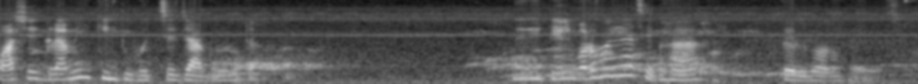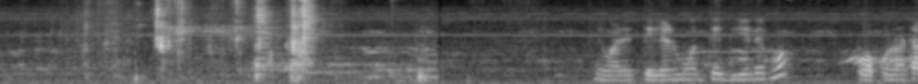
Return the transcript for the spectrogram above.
পাশের গ্রামেই কিন্তু হচ্ছে জাগরণটা। দিদি, তেল গরম হয়ে গেছে? হ্যাঁ তেল গরম হয়ে গেছে। এবারে তেলের মধ্যে দিয়ে দেব, পকোড়াটা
